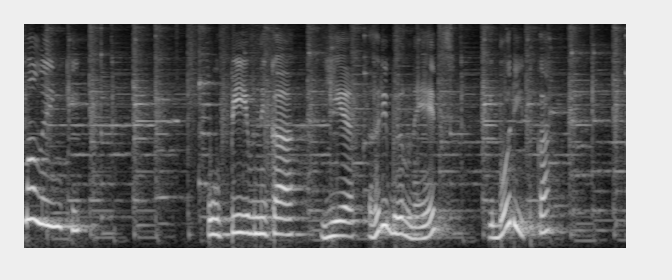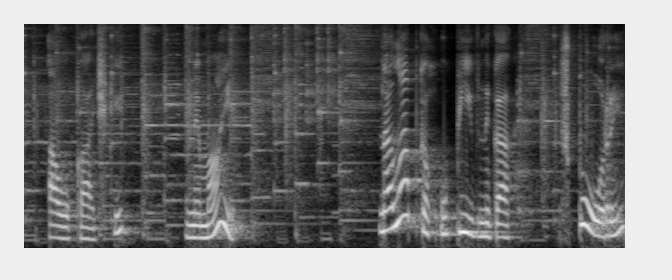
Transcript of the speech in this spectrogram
маленький. У півника є грібінець і борідка, а у качки немає. На лапках у півника шпори,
